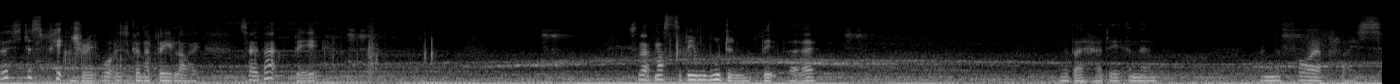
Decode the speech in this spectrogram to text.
let's just picture it what it's going to be like. So that bit so that must have been wooden bit there where they had it and then and the fireplace.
